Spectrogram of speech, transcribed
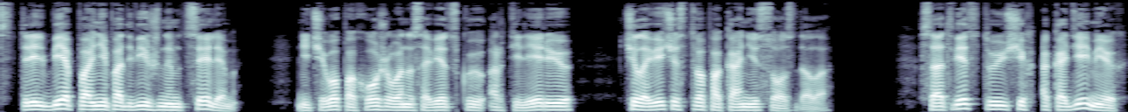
В стрельбе по неподвижным целям ничего похожего на советскую артиллерию человечество пока не создало. В соответствующих академиях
